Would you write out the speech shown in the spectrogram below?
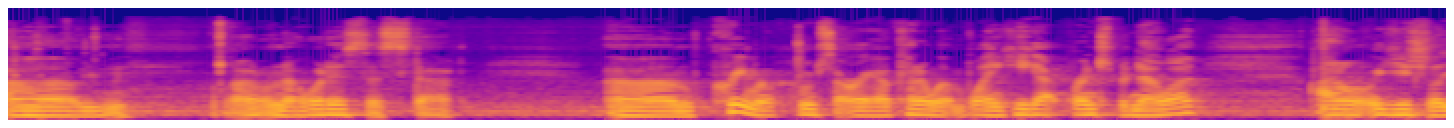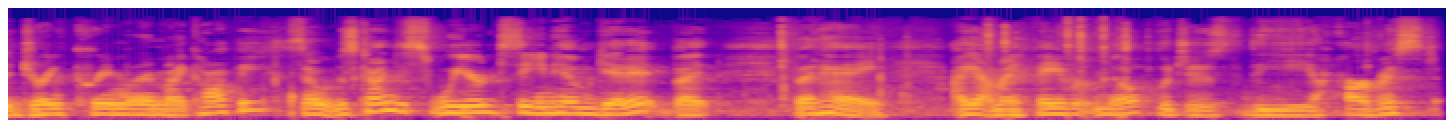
um, I don't know, what is this stuff? Um, creamer. I'm sorry, I kind of went blank. He got French vanilla. I don't usually drink creamer in my coffee, so it was kind of weird seeing him get it. But but hey, I got my favorite milk, which is the Harvest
